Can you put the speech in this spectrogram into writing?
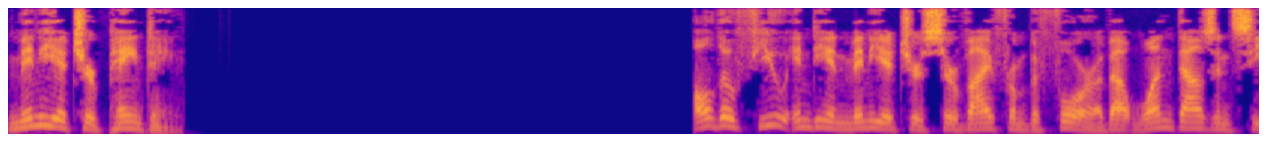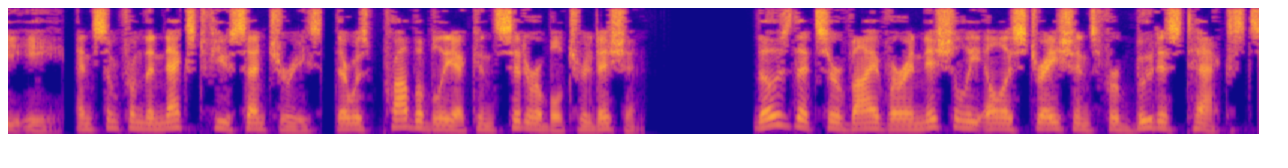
Miniature painting Although few Indian miniatures survive from before about 1000 CE, and some from the next few centuries, there was probably a considerable tradition. Those that survive are initially illustrations for Buddhist texts,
